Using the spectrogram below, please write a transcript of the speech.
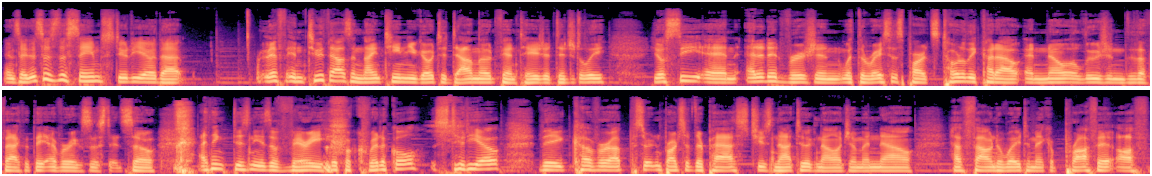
and say this is the same studio that if in 2019 you go to download Fantasia digitally, you'll see an edited version with the racist parts totally cut out and no allusion to the fact that they ever existed. So I think Disney is a very hypocritical studio. They cover up certain parts of their past, choose not to acknowledge them, and now have found a way to make a profit off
